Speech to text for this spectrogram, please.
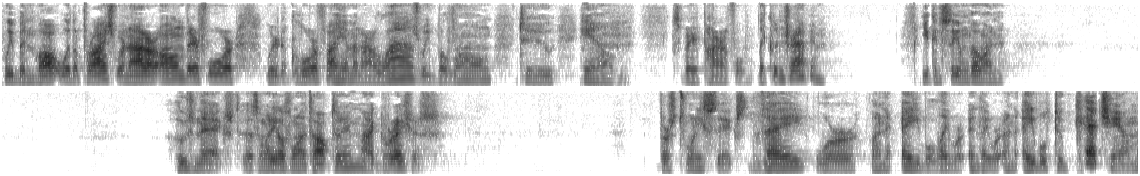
We've been bought with a price. We're not our own. Therefore, we're to glorify Him in our lives. We belong to Him. It's very powerful. They couldn't trap Him. You can see Him going. Who's next? Does somebody else want to talk to Him? My gracious. Verse 26, they were unable, they were, and they were unable to catch him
